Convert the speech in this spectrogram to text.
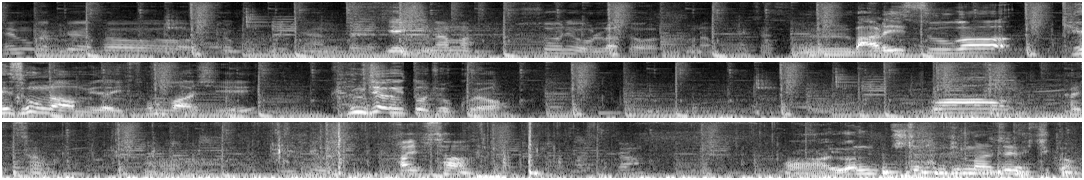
해무가 끼어서 조금 그렇긴 한데, 예, 예. 그나마 수온이 올라져서 그나마 괜찮습니다. 음, 마리수가 계속 나옵니다 이 손맛이 굉장히 또 좋고요 와 83 83 맛있죠? 와 이건 진짜 30만 원짜리 지금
